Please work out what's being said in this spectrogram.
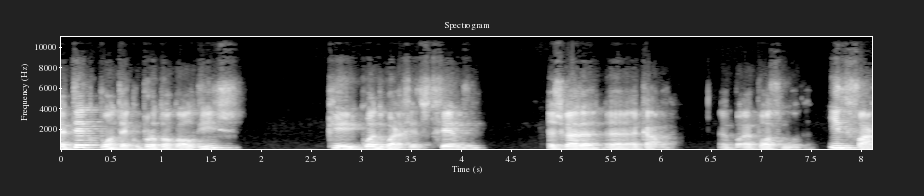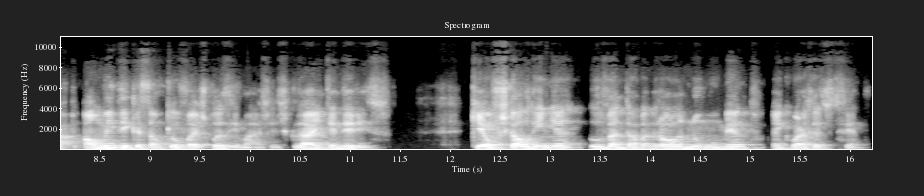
Até que ponto é que o protocolo diz que quando o guarda-redes defende, a jogada ah, acaba, a, a posse muda. E de facto, há uma indicação que eu vejo pelas imagens que dá a entender isso, que é o fiscal linha levanta a bandeirola no momento em que o guarda-redes defende.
